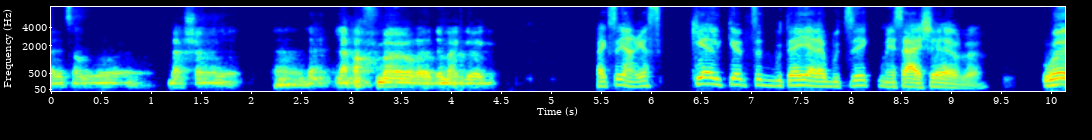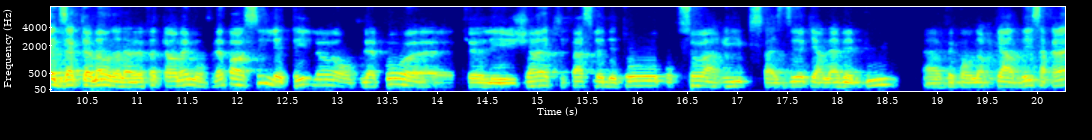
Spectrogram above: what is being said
Alexandra Bachand, la, parfumeur de Magog. Fait que ça, il en reste quelques petites bouteilles à la boutique, mais ça achève. Oui, exactement. On en avait fait quand même. On voulait passer l'été. Là. On ne voulait pas euh, que les gens qui fassent le détour pour ça arrivent et se fassent dire qu'il n'y en avait plus. Euh, fait qu'on a regardé, ça prend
